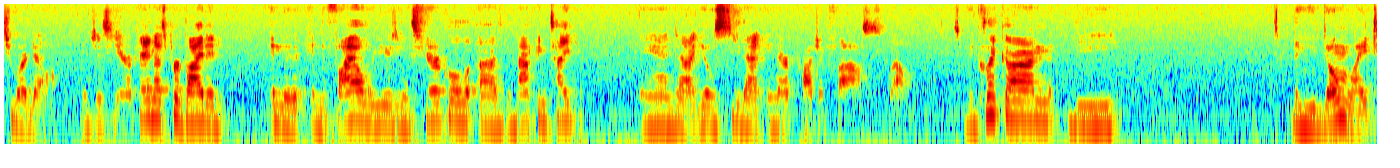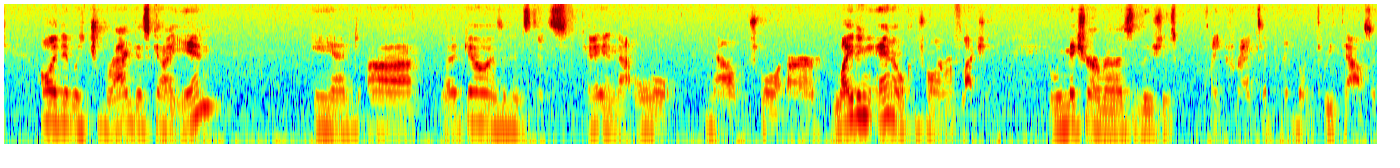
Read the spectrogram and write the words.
to our DAW, which is here. Okay, and that's provided in the in the file. We're using spherical uh, the mapping type, and uh, you'll see that in our project files as well. So we click on the the dome light. All I did was drag this guy in and uh, let it go as an instance. Okay, and that will now control our lighting and it will control our reflection. And we make sure our resolution is quite correct. I put it about 3000.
